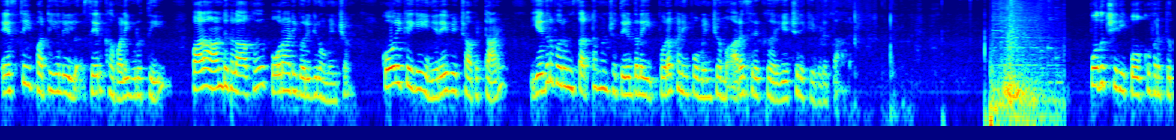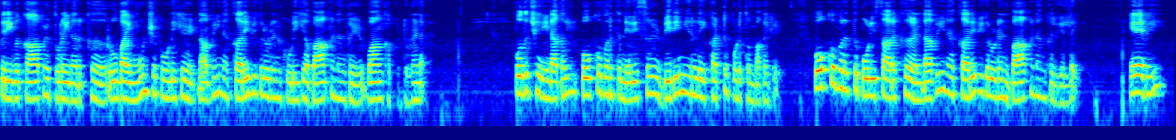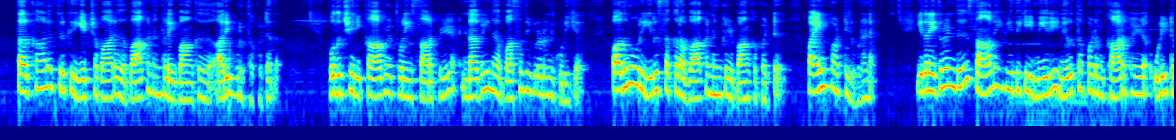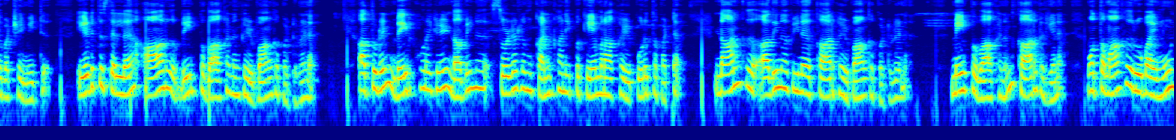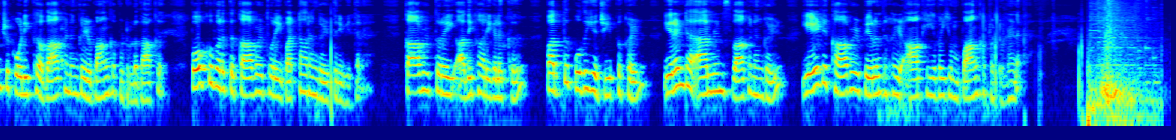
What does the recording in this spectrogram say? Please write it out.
எஸ்டி பட்டியலில் சேர்க்க வலியுறுத்தி பல ஆண்டுகளாக போராடி வருகிறோம் என்றும் கோரிக்கையை நிறைவேற்றாவிட்டால் எதிர்வரும் சட்டமன்ற தேர்தலை புறக்கணிப்போம் என்றும் அரசிற்கு எச்சரிக்கை விடுத்தார். புதுச்சேரி போக்குவரத்து பிரிவு காவல்துறையினருக்கு ரூபாய் மூன்று கோடிகள் நவீன கருவிகளுடன் கூடிய வாகனங்கள் வாங்கப்பட்டுள்ளன. புதுச்சேரி நகரில் போக்குவரத்து நெரிசல் விதிமீறலை கட்டுப்படுத்தும் வகையில் போக்குவரத்து போலீசாருக்கு நவீன கருவிகளுடன் வாகனங்கள் இல்லை. எனவே தற்காலத்திற்கு ஏற்றவாறு வாகனங்களை வாங்க அறிவுறுத்தப்பட்டது. புதுச்சேரி காவல்துறை சார்பில் நவீன வசதிகளுடன் கூடிய பதினோரு இருசக்கர வாகனங்கள் வாங்கப்பட்டு பயன்பாட்டில் உள்ளன. இதனைத் தொடர்ந்து சாலை வீதியை மீறி நிறுத்தப்படும் கார்கள் உள்ளிட்டவற்றை மீட்டு எடுத்து செல்ல ஆறு மீட்பு வாகனங்கள் வாங்கப்பட்டுள்ளன. அத்துடன் மேற்கூரைகள் நவீன சுழலும் கண்காணிப்பு கேமராக்கள் பொருத்தப்பட்ட நான்கு அதிநவீன கார்கள் வாங்கப்பட்டுள்ளன. மீட்பு வாகனம் கார்கள் என மொத்தமாக ரூபாய் மூன்று கோடிக்கு வாகனங்கள் வாங்கப்பட்டுள்ளதாக போக்குவரத்து காவல்துறை வட்டாரங்கள் தெரிவித்தன. காவல்துறை அதிகாரிகளுக்கு பத்து புதிய ஜீப்புகள் இரண்டு ஆம்புலன்ஸ் வாகனங்கள் ஏழு காவல் பேருந்துகள் ஆகியவையும் வாங்கப்பட்டுள்ளன.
